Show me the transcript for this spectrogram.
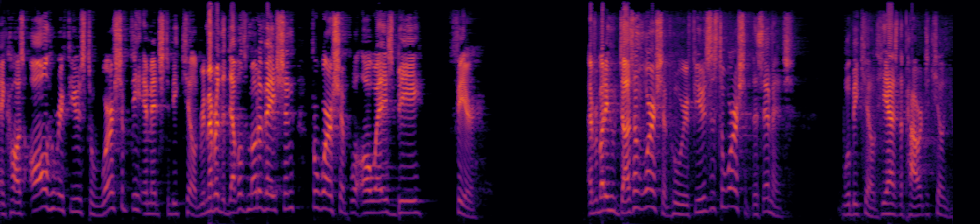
and cause all who refuse to worship the image to be killed. Remember, the devil's motivation for worship will always be fear. Everybody who doesn't worship, who refuses to worship this image, will be killed. He has the power to kill you.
